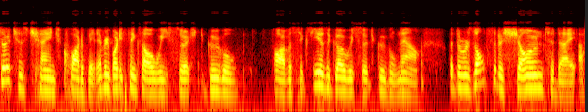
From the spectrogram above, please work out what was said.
search has changed quite a bit. Everybody thinks, oh, we searched Google five or six years ago. We search Google now. But the results that are shown today are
